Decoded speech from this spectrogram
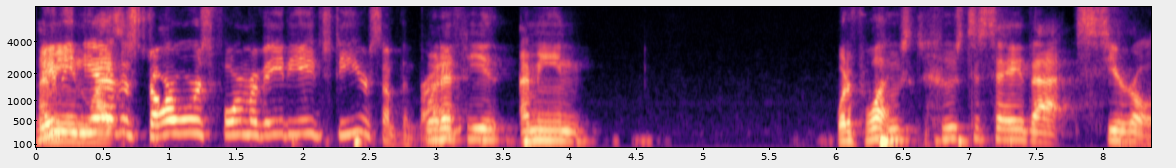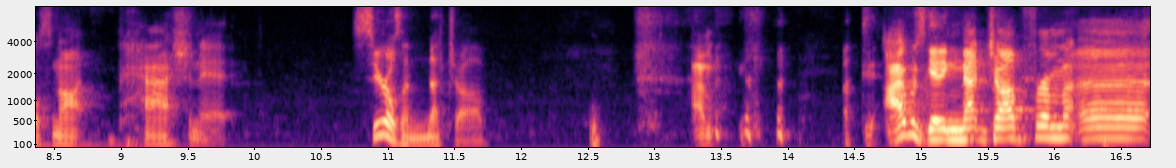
I Maybe mean, he like, has a Star Wars form of ADHD or something. Brian. what if he? I mean, What if what? who's who's to say that Syril's not passionate? Syril's a nut job. I'm. I was getting nut job from uh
